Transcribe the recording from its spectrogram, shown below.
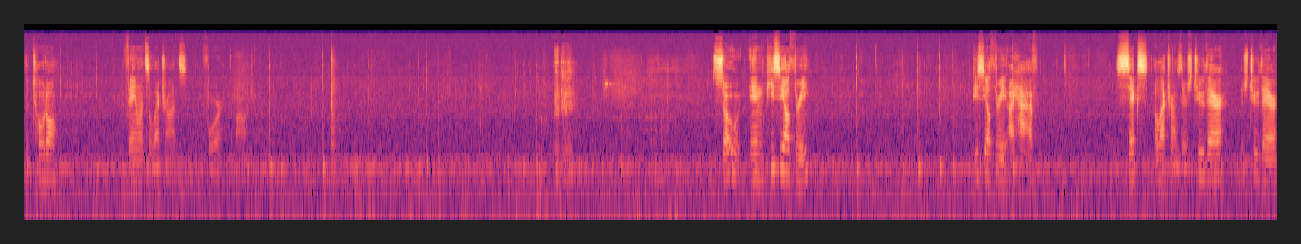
the total valence electrons for the molecule. so in PCl3, PCl3 I have six electrons. There's two there, there's two there,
